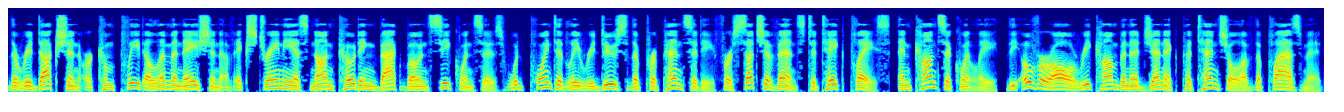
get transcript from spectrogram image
the reduction or complete elimination of extraneous non-coding backbone sequences would pointedly reduce the propensity for such events to take place, and consequently, the overall recombinogenic potential of the plasmid.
